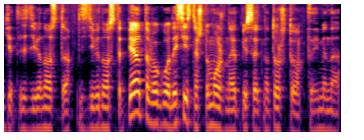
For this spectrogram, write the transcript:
где-то с 90 с 95 -го года. Естественно, что можно отписать на то, что это именно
